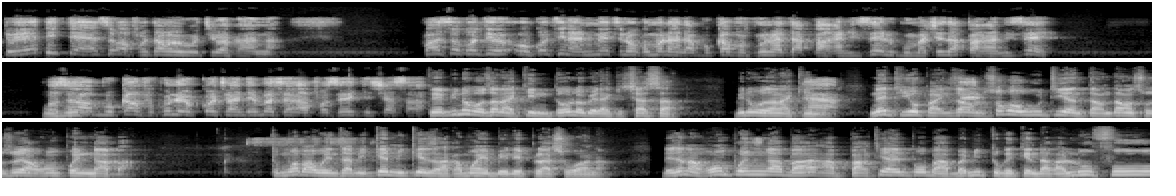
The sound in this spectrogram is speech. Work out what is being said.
toyebi te ese bafoto yango ewuti wapi wana pasi okoti okoti na neti no okomona na bukavu kuna eza paralyse lubumbashi eza paralyse mhm. ozoya bukavu kuna ekoti wana ndembo efosoye kinshasa te bino boza na kini tolobela kinshasa bino boza na kini ah. neti yo par exemple soki owuti intendance ozoya rond point ngaba to mwa bawenza mike mike ezalaka mwa ebele place wana deja na rond point ngaba a partir ya mpo bamituka ekendaka lufu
